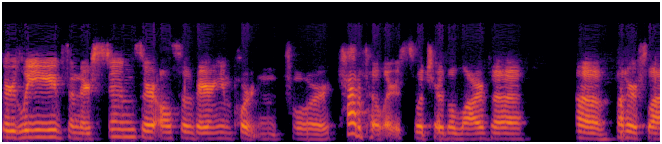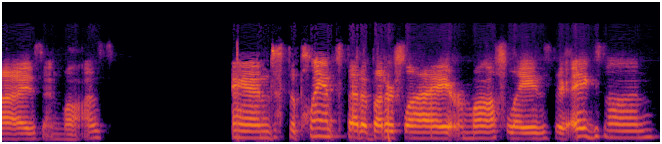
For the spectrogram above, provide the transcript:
Their leaves and their stems are also very important for caterpillars, which are the larvae of butterflies and moths. And the plants that a butterfly or moth lays their eggs on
